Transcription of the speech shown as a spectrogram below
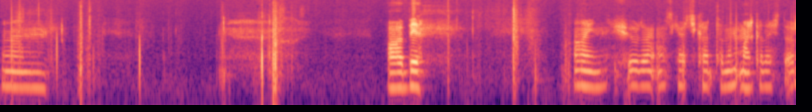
Hmm. Abi. Aynen. Şuradan asker çıkartalım arkadaşlar.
